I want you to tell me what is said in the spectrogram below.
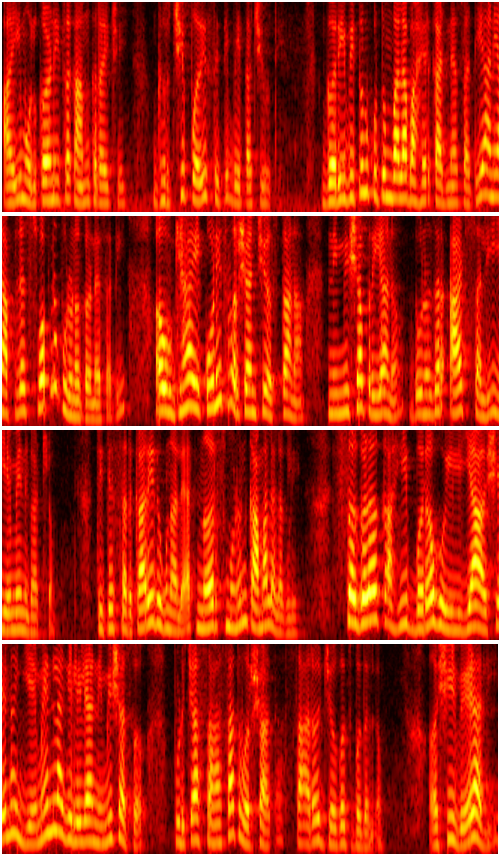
आई मोलकर्णीचं काम करायची. घरची परिस्थिती बेताची होती. गरिबीतून कुटुंबाला बाहेर काढण्यासाठी आणि आपलं स्वप्न पूर्ण करण्यासाठी अवघ्या एकोणीस वर्षांची असताना निमिषा प्रियानं दोन हजार आठ साली येमेन गाठलं. तिथे सरकारी रुग्णालयात नर्स म्हणून कामाला लागली. सगळं काही बरं होईल या आशेनं येमेनला गेलेल्या निमिषाचं पुढच्या सहा सात वर्षात सारं जगच बदललं. अशी वेळ आली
